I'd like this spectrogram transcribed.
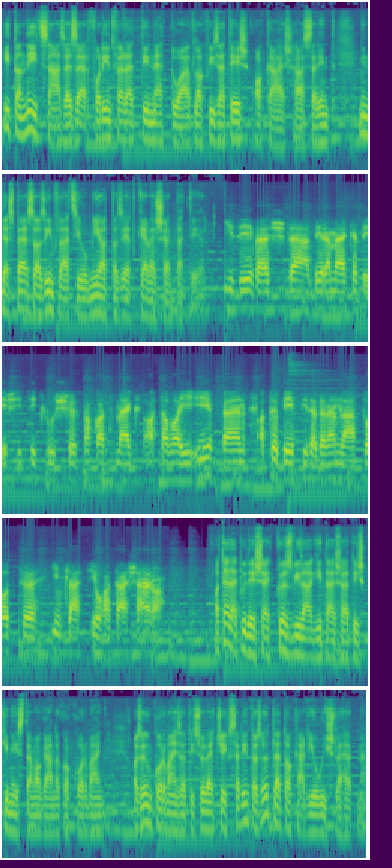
itt a 400 ezer forint feletti nettó átlagfizetés a KSH szerint. Mindez persze az infláció miatt azért kevesebbet ér. 10 éves reálbéremelkedési ciklus szakadt meg a tavalyi évben, a több évtizede nem látott infláció hatására. A települések közvilágítását is kinézte magának a kormány. Az önkormányzati szövetség szerint az ötlet akár jó is lehetne.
